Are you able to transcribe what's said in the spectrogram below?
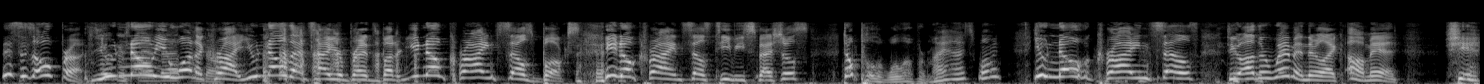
this is Oprah. You You, know you want to cry. You know that's how your bread's buttered. You know crying sells books. You know crying sells TV specials. Don't pull the wool over my eyes, woman. You know crying sells to other women. They're like, oh man, she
